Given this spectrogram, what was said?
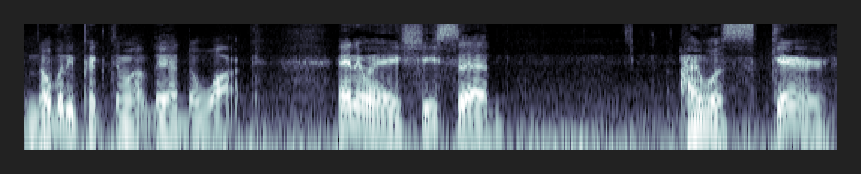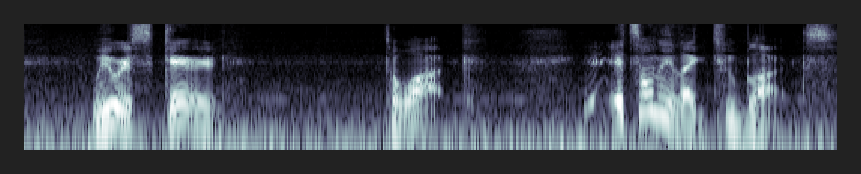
nobody picked him up. They had to walk. Anyway, she said, I was scared. We were scared to walk. It's only like two blocks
